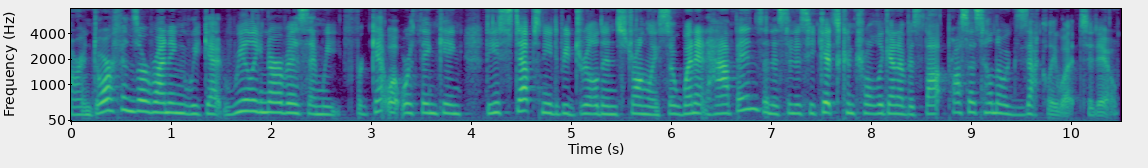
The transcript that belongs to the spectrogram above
our endorphins are running, we get really nervous, and we forget what we're thinking. These steps need to be drilled in strongly. So, when it happens, and as soon as he gets control again of his thought process, he'll know exactly what to do.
